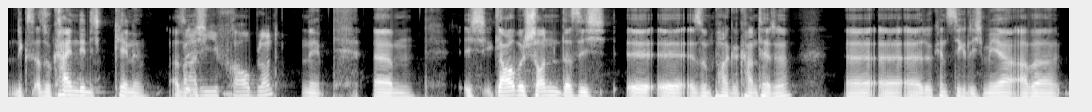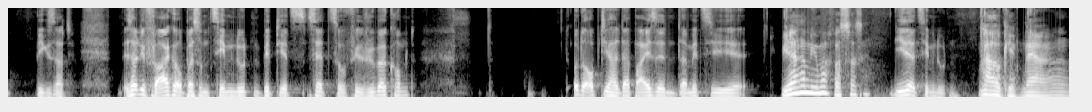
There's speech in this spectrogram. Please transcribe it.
nix, also keinen, den ich kenne. Also War ich, die Frau blond? nee. Ähm, ich glaube schon, dass ich äh, äh, so ein paar gekannt hätte. Äh, äh, äh, du kennst sicherlich mehr, aber wie gesagt, ist halt die Frage, ob bei so einem 10-Minuten-Bit jetzt Set so viel rüberkommt. Oder ob die halt dabei sind, damit sie Wie lange haben die gemacht? Was ist das? jeder 10 Minuten. Ah, okay. Naja.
